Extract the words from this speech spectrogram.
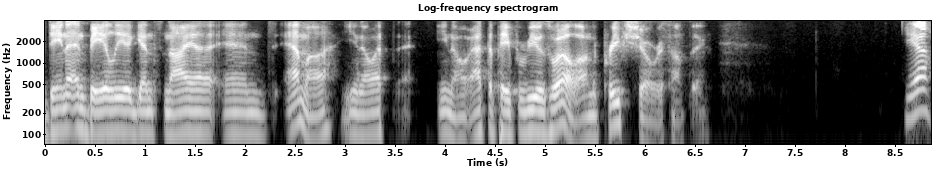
Dana and Bayley against Nia and Emma? You know, at you know at the pay per view as well on the pre-show or something. Yeah,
